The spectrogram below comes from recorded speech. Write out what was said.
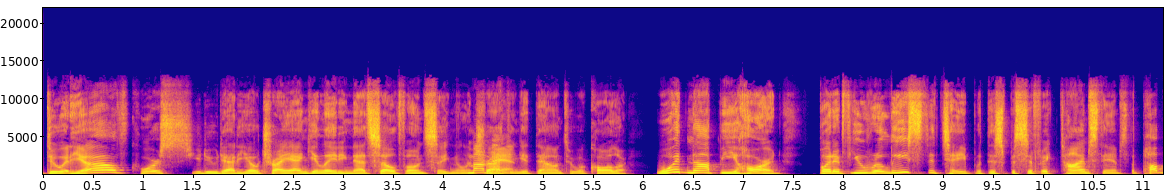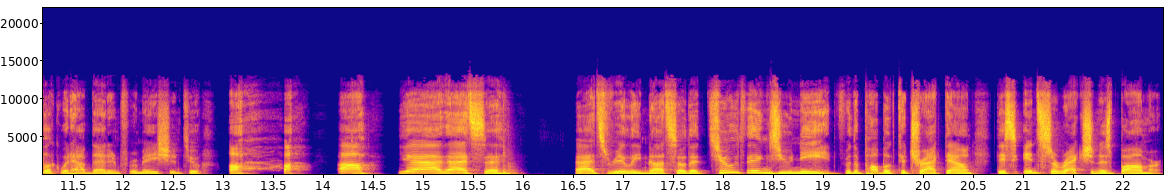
Do it. Yeah, of course you do, Daddy. Oh, triangulating that cell phone signal and My tracking man. it down to a caller would not be hard. But if you release the tape with the specific timestamps, the public would have that information too. Oh, oh yeah, that's uh, that's really nuts. So the two things you need for the public to track down this insurrectionist bomber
